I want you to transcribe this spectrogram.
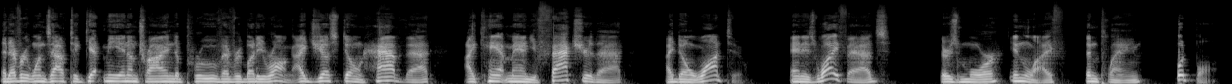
that everyone's out to get me and I'm trying to prove everybody wrong. I just don't have that. I can't manufacture that. I don't want to. And his wife adds, there's more in life than playing football.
